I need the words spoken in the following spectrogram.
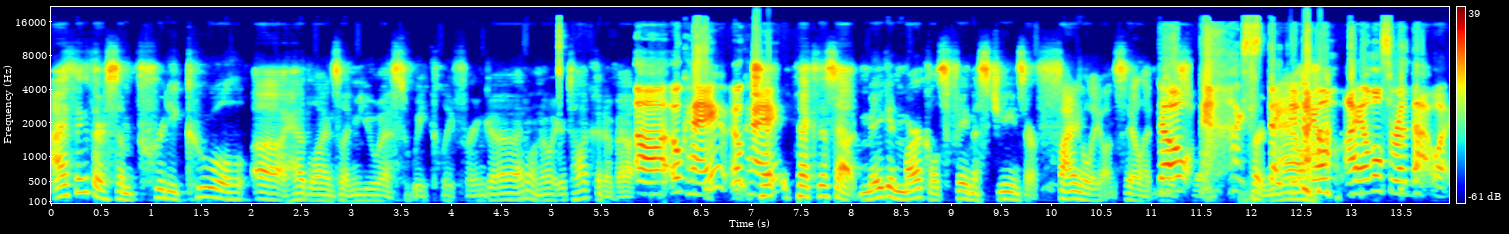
I think there's some pretty cool uh, headlines on US Weekly, Fringa. I don't know what you're talking about. Uh, okay, okay. Check, check this out. Meghan Markle's famous jeans are finally on sale at No, I, for did- I, I almost read that one.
